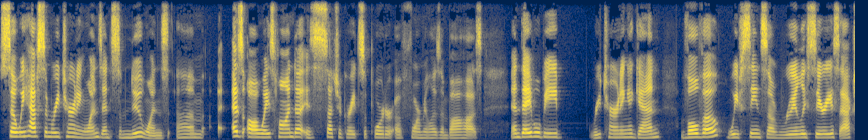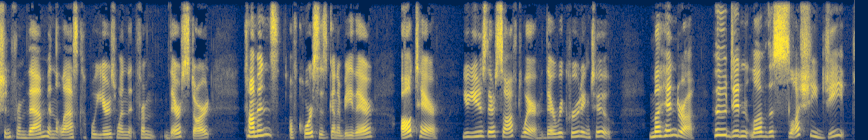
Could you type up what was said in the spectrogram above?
So we have some returning ones and some new ones. Um, as always, Honda is such a great supporter of formulas and Bajas, and they will be returning again. Volvo, we've seen some really serious action from them in the last couple years when from their start. Cummins, of course, is going to be there. Altair, you use their software. They're recruiting too. Mahindra, Who didn't love the slushy Jeep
